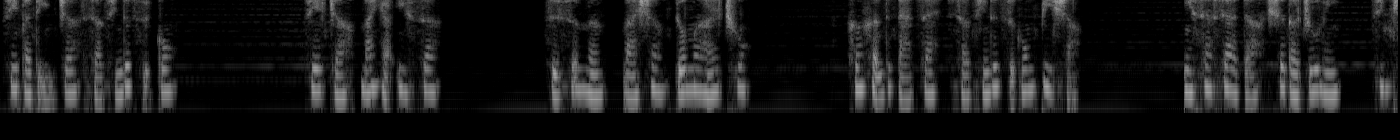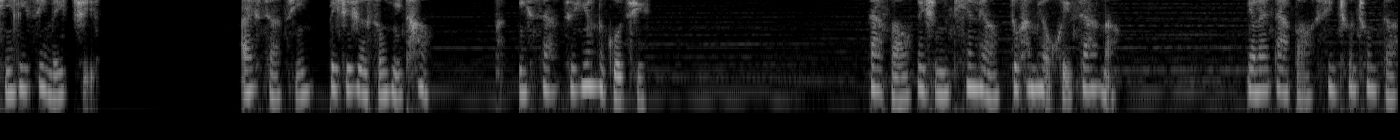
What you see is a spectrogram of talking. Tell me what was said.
鸡巴顶着小琴的子宫，接着马眼一酸，子孙们马上夺门而出，狠狠的打在小琴的子宫壁上，一下下的射到竹林精疲力尽为止，而小琴被这热怂一烫，一下就晕了过去。大宝为什么天亮都还没有回家呢？原来大宝兴冲冲的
